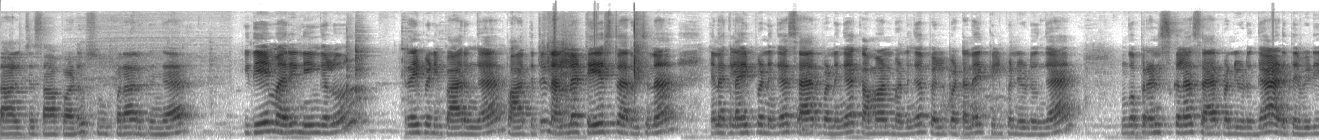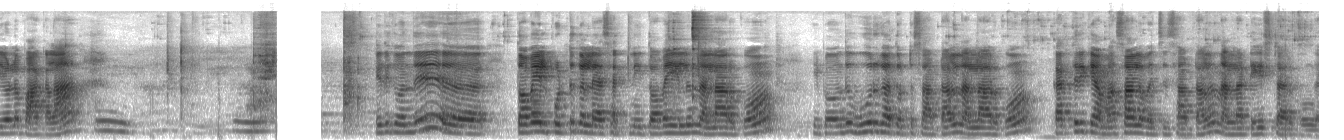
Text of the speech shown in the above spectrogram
தாளிச்ச சாப்பாடு சூப்பராக இருக்குங்க. இதே மாதிரி நீங்களும் ட்ரை பண்ணி பாருங்கள் பார்த்துட்டு நல்ல டேஸ்ட்டாக இருந்துச்சுன்னா எனக்கு லைக் பண்ணுங்கள் ஷேர் பண்ணுங்கள் கமெண்ட் பண்ணுங்கள் பெல் பட்டனை கிளிக் பண்ணி விடுங்க. உங்கள் ஃப்ரெண்ட்ஸ்க்கெல்லாம் ஷேர் பண்ணி விடுங்க. அடுத்த வீடியோவில் பார்க்கலாம். இதுக்கு வந்து துவையல் பொட்டுக்கல்ல சட்னி துவையலும் நல்லாயிருக்கும் இப்போ வந்து ஊறுகாய் தொட்டு சாப்பிட்டாலும் நல்லாயிருக்கும். கத்திரிக்காய் மசாலா வச்சு சாப்பிட்டாலும் நல்லா டேஸ்ட்டாக இருக்குங்க.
